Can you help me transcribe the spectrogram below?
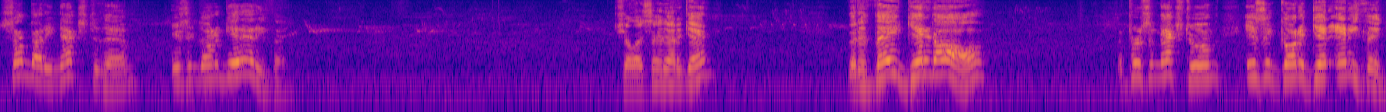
somebody next to them isn't going to get anything. Shall I say that again? That if they get it all, the person next to him isn't going to get anything.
